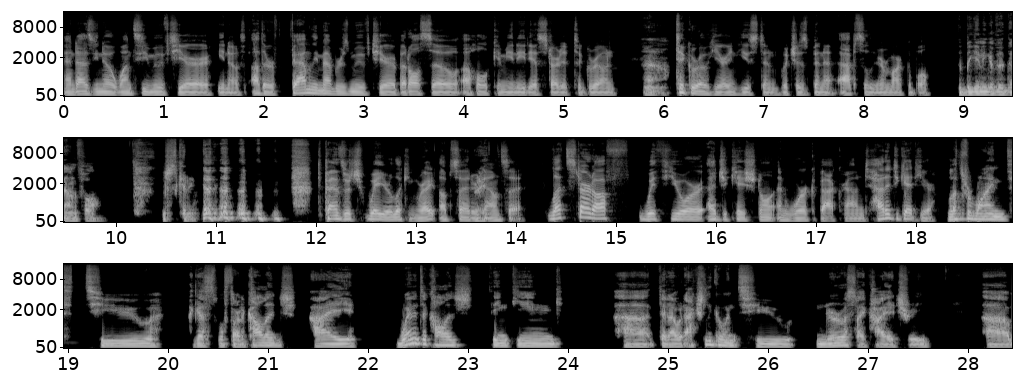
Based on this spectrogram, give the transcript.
And as you know, once you moved here, you know, other family members moved here, but also a whole community has started to grow, oh. to grow here in Houston, which has been absolutely remarkable. The beginning of the downfall. Just kidding. Depends which way you're looking, right? Upside or right. downside. Let's start off with your educational and work background. How did you get here? Let's rewind to, I guess we'll start at college. I went into college thinking uh, that I would actually go into neuropsychiatry, um,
